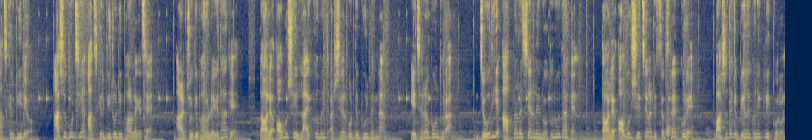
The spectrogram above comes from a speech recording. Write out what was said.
আজকের ভিডিও আশা করছি আজকের ভিডিওটি ভালো লেগেছে। আর যদি ভালো লেগে থাকে, তাহলে অবশ্যই লাইক কমেন্ট আর শেয়ার করতে ভুলবেন না। এছাড়াও বন্ধুরা, যদি আপনারা চ্যানেলে নতুন হয়ে থাকেন, তাহলে অবশ্যই চ্যানেলটি সাবস্ক্রাইব করে পাশে থাকে বেল আইকনে ক্লিক করুন।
